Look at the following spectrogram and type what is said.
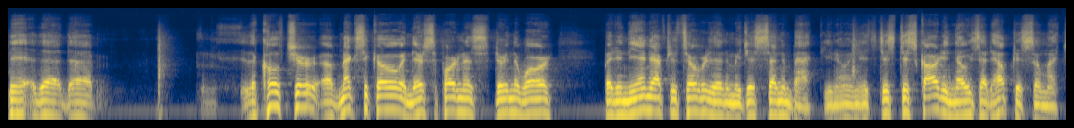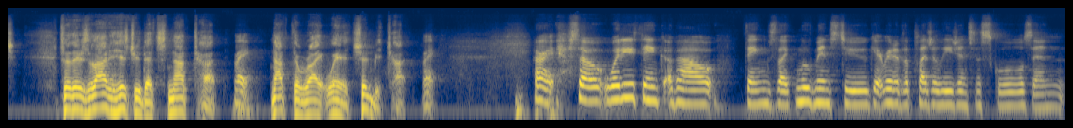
the the the the culture of Mexico and they're supporting us during the war. But in the end, after it's over, then we just send them back, you know, and it's just discarding those that helped us so much. So there's a lot of history that's not taught, Right. not the right way it should be taught. Right. All right. So, what do you think about things like movements to get rid of the Pledge of Allegiance in schools and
